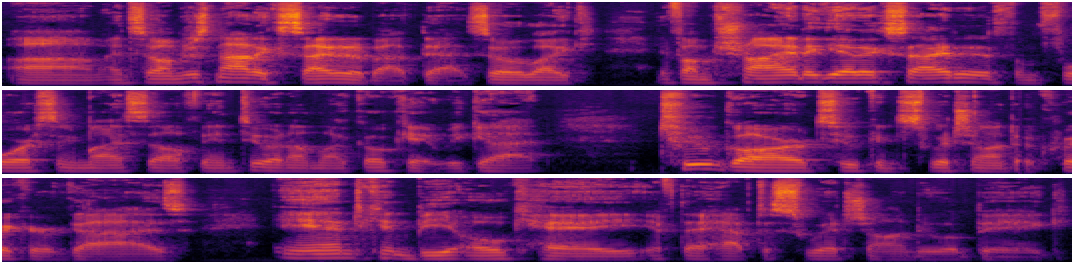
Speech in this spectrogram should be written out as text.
Um, and so I'm just not excited about that. So like if I'm trying to get excited, if I'm forcing myself into it, I'm like, okay, we got two guards who can switch onto quicker guys and can be okay if they have to switch onto a big.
